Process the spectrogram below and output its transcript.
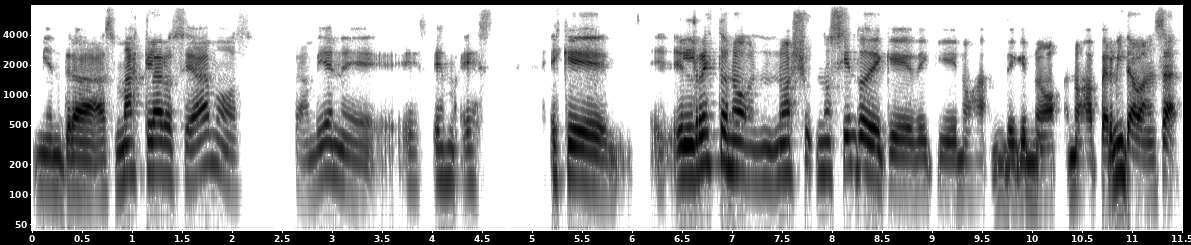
mientras más claros seamos, también eh, es, es, que el resto no, no, no siento de que, de que, nos, de que nos permita avanzar,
